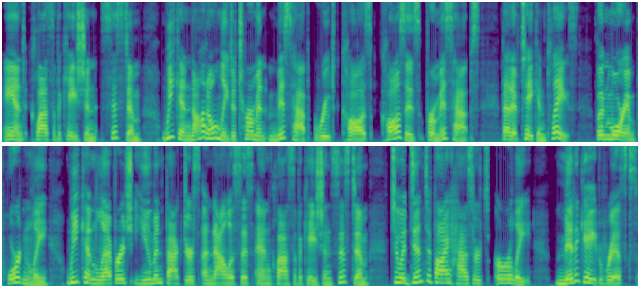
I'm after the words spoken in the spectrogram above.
and classification system, we can not only determine mishap root cause causes for mishaps that have taken place, but more importantly, we can leverage human factors analysis and classification system to identify hazards early, mitigate risks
